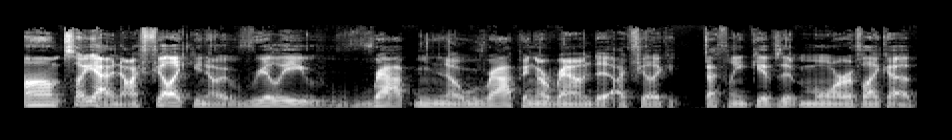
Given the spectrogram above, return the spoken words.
Um, so yeah, no, I feel like, you know, really wrap, you know, wrapping around it, I feel like it definitely gives it more of like a,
